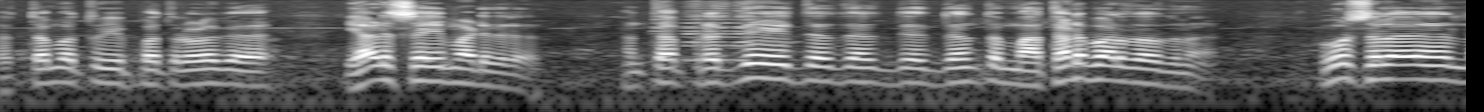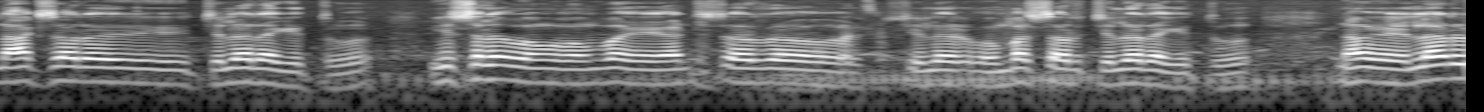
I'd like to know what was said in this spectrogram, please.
ಹತ್ತೊಂಬತ್ತು ಇಪ್ಪತ್ತರೊಳಗೆ ಎರಡು ಸಹಿ ಮಾಡಿದ್ರು ಅಂಥ ಪ್ರಜ್ಞೆ ಇದ್ದಂತ ಮಾತಾಡಬಾರ್ದು ಅದನ್ನು. ಹೋದ ಸಲ ನಾಲ್ಕು ಸಾವಿರ ಚಿಲ್ಲರ್ ಆಗಿತ್ತು. ಈ ಸಲ ಒಂಬ ಎಂಟು ಸಾವಿರದ ಚಿಲ್ಲರ್ ಒಂಬತ್ತು ಸಾವಿರ ಚಿಲ್ಲರ್ ಆಗಿತ್ತು. ನಾವು ಎಲ್ಲರೂ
